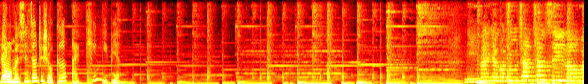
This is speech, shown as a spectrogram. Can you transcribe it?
让我们先将这首歌来听一遍。你们要靠主常常喜乐，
